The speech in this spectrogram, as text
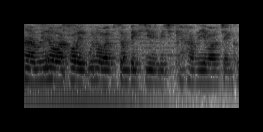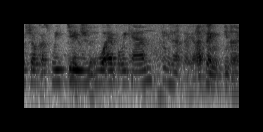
No, we're not like. Holly. We're not like some big studios which can have the evangelical shortcuts. We do Literally. whatever we can. Exactly, and I think you know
